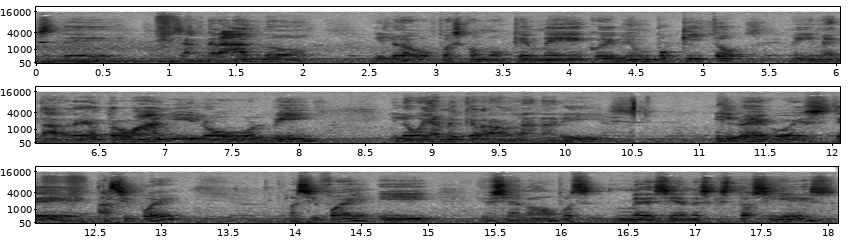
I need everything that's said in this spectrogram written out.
este, sangrando. Y luego pues como que me cohibí un poquito y me tardé otro año y luego volví. Y luego ya me quebraron la nariz. Y luego este, así fue. Así fue. Y yo decía, no, pues me decían, es que esto así es.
